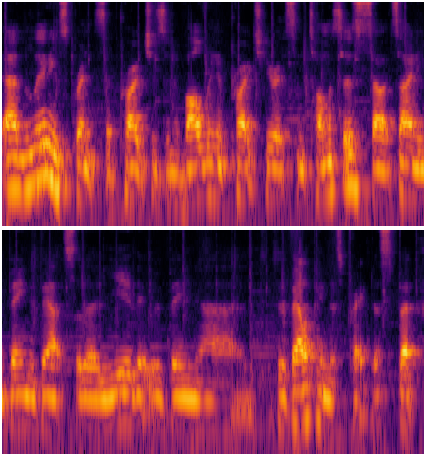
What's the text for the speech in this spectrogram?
uh, the Learning Sprints approach is an evolving approach here at St Thomas's. So it's only been about sort of a year that we've been uh, developing this practice, but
